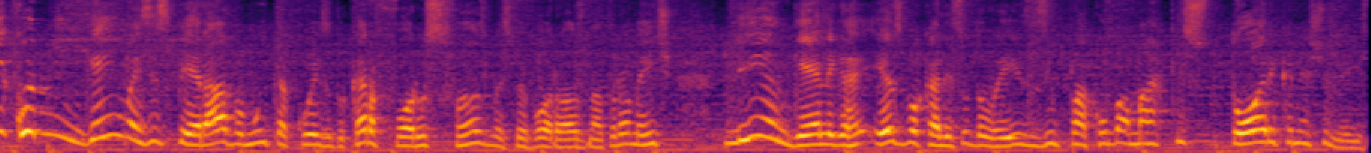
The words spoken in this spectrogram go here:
E quando ninguém mais esperava muita coisa do cara, fora os fãs, mas fervorosos naturalmente, Liam Gallagher, ex-vocalista do Oasis, emplacou uma marca histórica neste mês.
